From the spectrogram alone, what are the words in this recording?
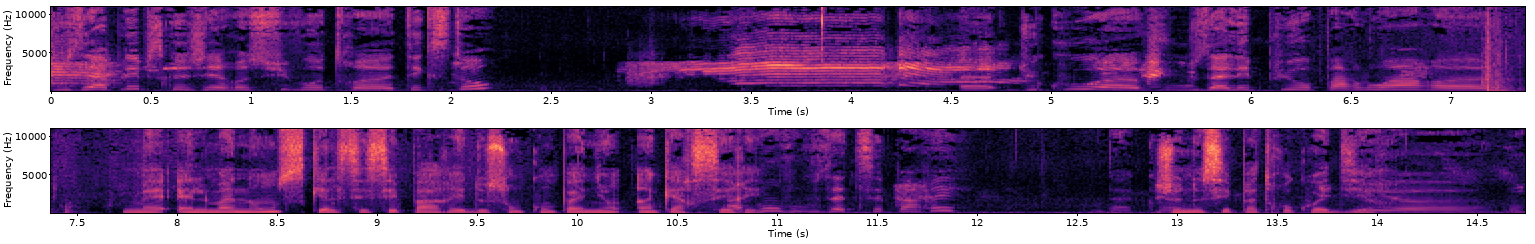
je vous ai appelé parce que j'ai reçu votre euh, texto. Euh, du coup, euh, vous allez plus au parloir. euh, mais elle m'annonce qu'elle s'est séparée de son compagnon Ah incarcéré. bon, vous vous êtes séparés? Je ne sais pas trop quoi dire, euh, bon,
